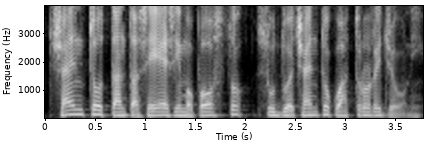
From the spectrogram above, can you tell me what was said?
186 posto su 204 regioni.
